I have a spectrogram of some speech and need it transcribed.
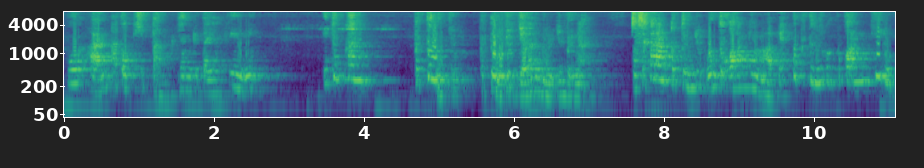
Quran atau kitab yang kita yakini itu kan petunjuk, petunjuk jalan menuju benar. Nah sekarang petunjuk untuk orang yang mati atau petunjuk untuk orang yang hidup?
